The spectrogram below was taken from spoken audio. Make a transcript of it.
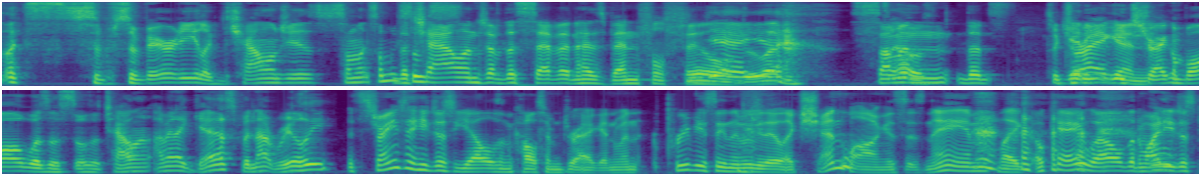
Like se- severity like the challenges something something The some- challenge of the seven has been fulfilled. yeah yeah Summon the. So getting Dragon. each dragon ball was a, was a challenge i mean i guess but not really It's strange that he just yells and calls him Dragon when previously in the movie they're like Shenlong is his name. Like, okay, well then why do you oh, just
